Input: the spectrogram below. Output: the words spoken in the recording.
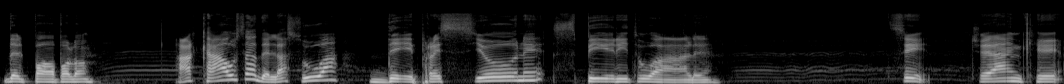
del popolo a causa della sua depressione spirituale. Sì, c'è anche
